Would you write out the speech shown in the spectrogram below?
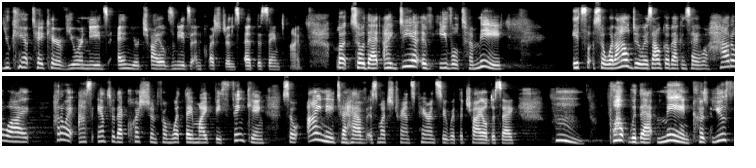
you can't take care of your needs and your child's needs and questions at the same time. But so that idea of evil to me, it's so what I'll do is I'll go back and say, well, how do I how do I ask, answer that question from what they might be thinking? So I need to have as much transparency with the child to say, hmm, what would that mean? Because youth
